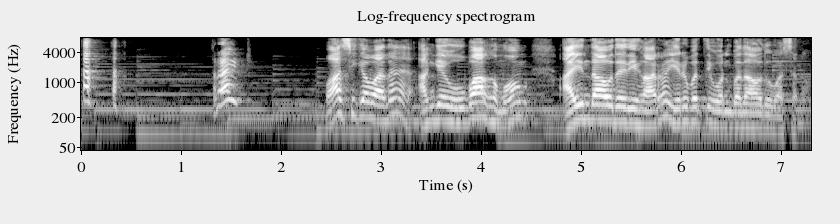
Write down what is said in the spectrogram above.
ரைட் வாசிக்கவாத. அங்கே உபாகமம் ஐந்தாவது அதிகாரம் இருபத்தி ஒன்பதாவது வசனம்.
